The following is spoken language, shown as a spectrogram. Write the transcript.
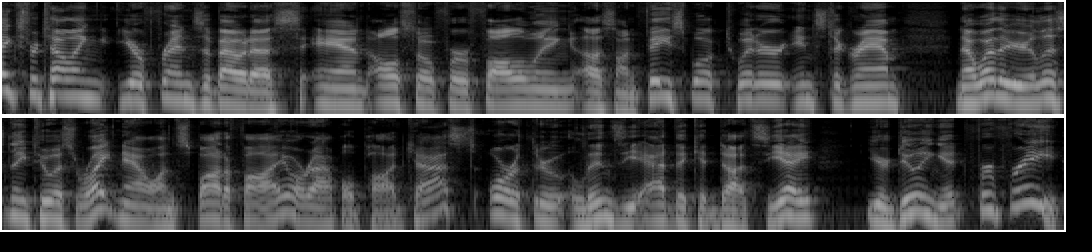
Thanks for telling your friends about us and also for following us on Facebook, Twitter, Instagram. Now, whether you're listening to us right now on Spotify or Apple Podcasts or through lindsayadvocate.ca, you're doing it for free,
